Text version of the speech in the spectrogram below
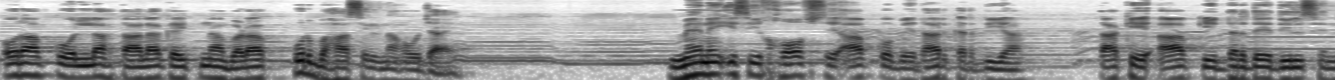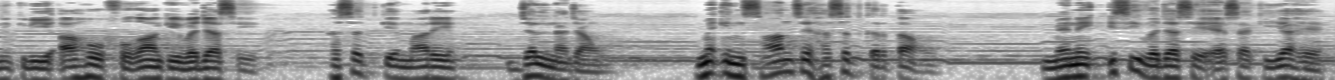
और आपको अल्लाह ताला का इतना बड़ा कुर्ब हासिल न हो जाए। मैंने इसी खौफ से आपको बेदार कर दिया, ताकि आपकी दर्द दिल से निकली आहो फुगा की वजह से हसद के मारे जल न जाऊँ। मैं इंसान से हसद करता हूँ। मैंने इसी वजह से ऐसा किया है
